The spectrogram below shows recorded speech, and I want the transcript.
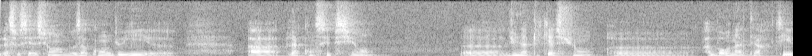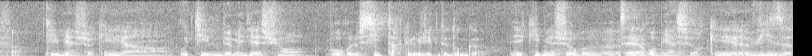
l'association nous a conduit à la conception d'une application à borne interactif, qui bien sûr qui est un outil de médiation pour le site archéologique de Dog, et qui bien sûr sert, bien sûr, qui vise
